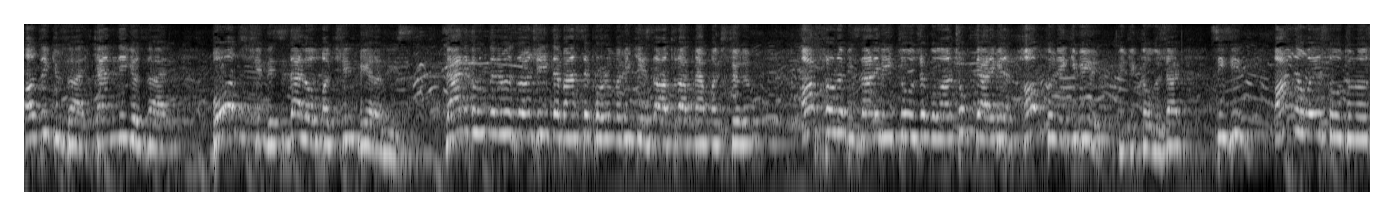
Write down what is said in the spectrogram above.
adı güzel, kendi güzel, Boğaz içinde sizlerle olmak için bir aradayız. Değerli konuklarımız öncelikle ben size programı bir kez daha hatırlatma yapmak istiyorum. Az sonra bizlerle birlikte olacak olan çok değerli bir halk ekibi birlikte olacak. Sizin aynı havayı soluduğunuz,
